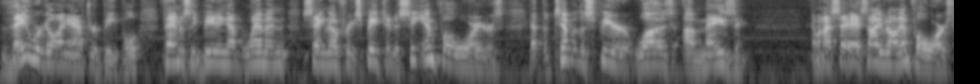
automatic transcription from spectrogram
They were going after people, famously beating up women, saying no free speech. And to see Info Warriors at the tip of the spear was amazing. And when I say hey, it's not even on InfoWars,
